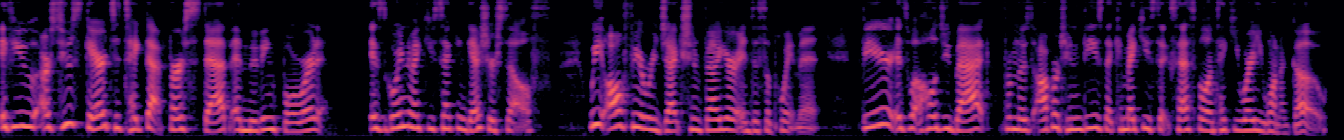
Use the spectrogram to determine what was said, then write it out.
If you are too scared to take that first step and moving forward, is going to make you second guess yourself. We all fear rejection, failure, and disappointment. Fear is what holds you back from those opportunities that can make you successful and take you where you want to go.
